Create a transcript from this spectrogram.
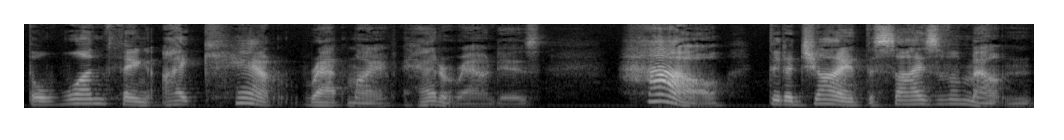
the one thing I can't wrap my head around is how did a giant the size of a mountain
